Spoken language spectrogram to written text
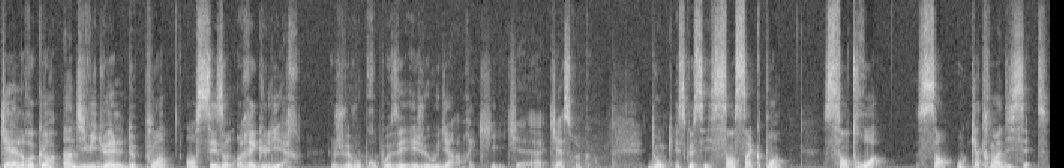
Quel est le record individuel de points en saison régulière? Je vais vous proposer et je vais vous dire après qui, qui a, qui a ce record. Donc, est-ce que c'est 105 points, 103, 100 ou 97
